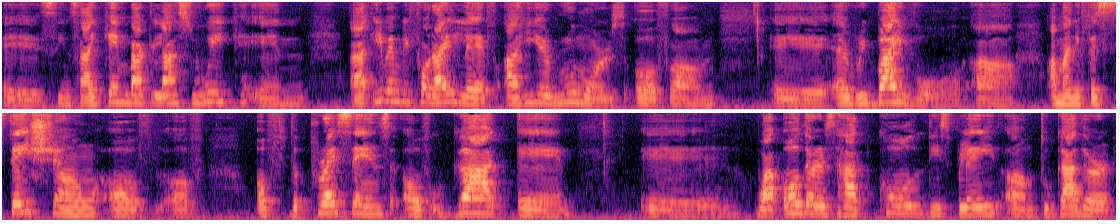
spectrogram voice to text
since I came back last week, and uh, even before I left, I hear rumors of um, a, a, revival, uh, a manifestation of of of the presence of God. Uh, uh, what others had called this place um, to gather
